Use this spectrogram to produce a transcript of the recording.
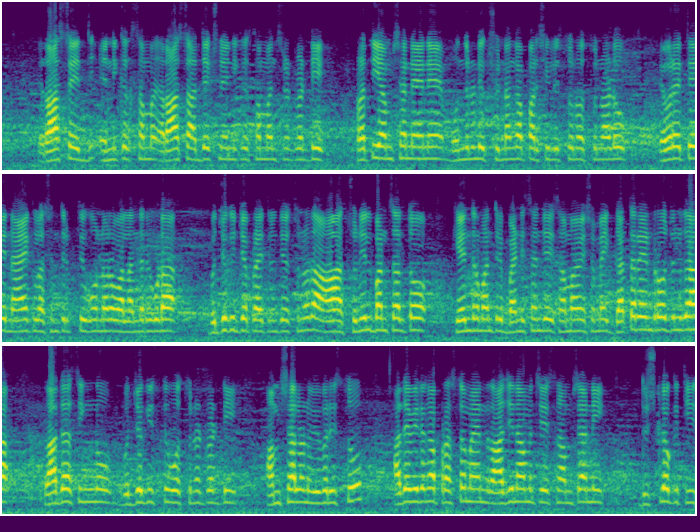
రాష్ట్ర ఎన్నికకు సంబ రాష్ట్ర అధ్యక్షుని ఎన్నికకు సంబంధించినటువంటి ప్రతి అంశాన్ని ఆయనే ముందు నుండి క్షుణ్ణంగా పరిశీలిస్తూ వస్తున్నాడు. ఎవరైతే నాయకులు అసంతృప్తిగా ఉన్నారో వాళ్ళందరూ కూడా బుజ్జగించే ప్రయత్నం చేస్తున్నారో. ఆ సునీల్ బన్సాల్తో కేంద్ర మంత్రి బండి సంజయ్ సమావేశమై గత రెండు రోజులుగా రాజాసింగ్ను బుజ్జగిస్తూ వస్తున్నటువంటి అంశాలను వివరిస్తూ అదేవిధంగా ప్రస్తుతం ఆయన రాజీనామా చేసిన అంశాన్ని దృష్టిలోకి తీ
